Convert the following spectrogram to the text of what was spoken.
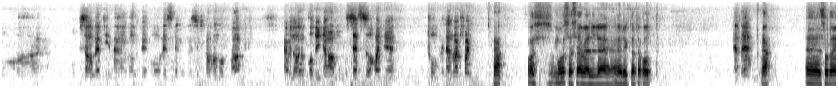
og Oppsal, Time Valge og Vesterland hvis vi skal ha noen bak. Jeg vil ha fått unna Moses og han Tominen i hvert fall. Ja. Og Moses er vel uh, rykta til Odd. Ja. Eh, så det,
